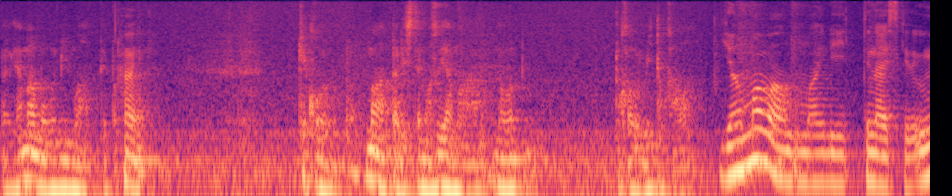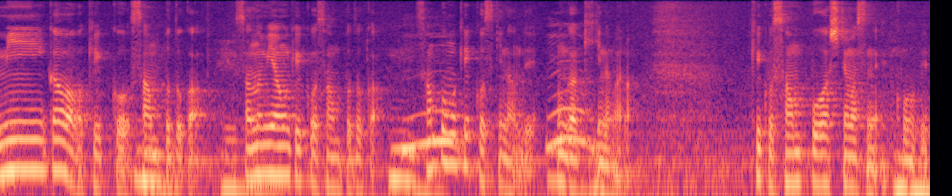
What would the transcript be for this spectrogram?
だから山も海もあってとか、はい。結構回ったりしてます。山のとか海とかは。山はあんまり行ってないですけど海側は結構散歩とか、うん。三宮も結構散歩とか、うん。散歩も結構好きなんで、うん。音楽聴きながら。結構散歩はしてますね神戸で、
